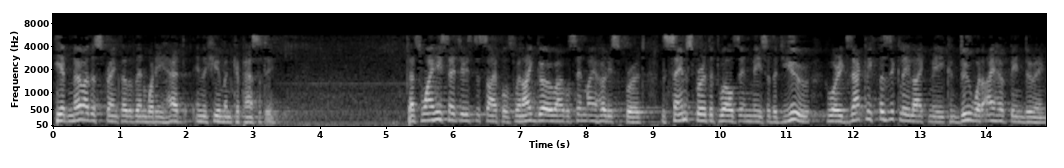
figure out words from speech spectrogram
He had no other strength other than what he had in the human capacity. That's why he said to his disciples, When I go, I will send my Holy Spirit, the same Spirit that dwells in me, so that you, who are exactly physically like me, can do what I have been doing.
